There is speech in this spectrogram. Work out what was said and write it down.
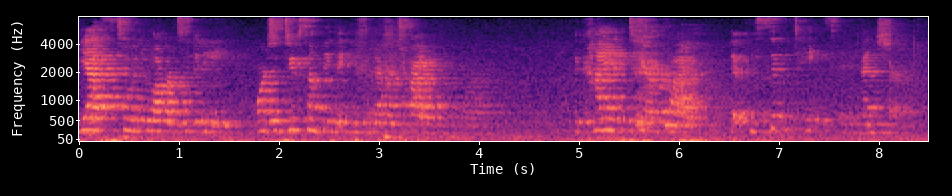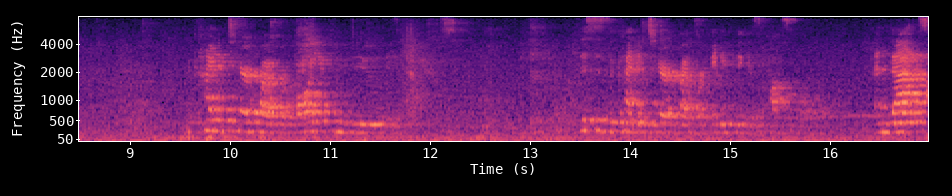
yes to a new opportunity or to do something that you've never tried before. The kind of terrified that precipitates adventure. The kind of terrified where all you can do is. This is the kind of terrified where anything is possible. And that's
